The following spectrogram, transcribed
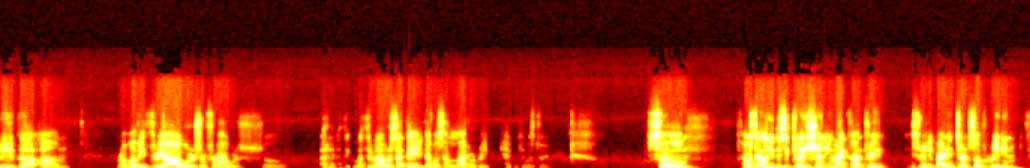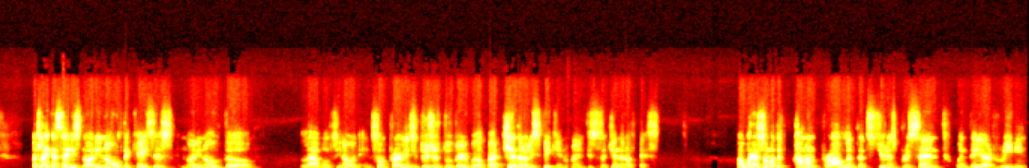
read uh, um, probably three hours or four hours. So I, think it was three hours a day. That was a lot of reading he was doing. So I was telling you, the situation in my country is really bad in terms of reading. But like I said, it's not in all the cases, not in all the levels. You know, some private institutions do very well, but generally speaking, right, this is a general test. But what are some of the common problems that students present when they are reading?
